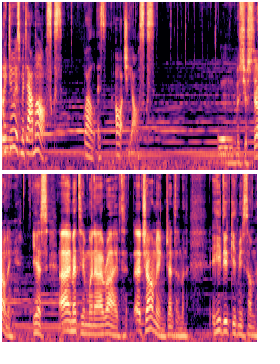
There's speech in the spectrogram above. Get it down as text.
I do as Madame asks. Well, as Archie asks. Monsieur Sterling? Yes, I met him when I arrived. A charming gentleman. He did give me some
